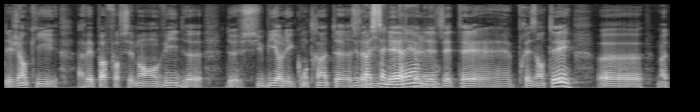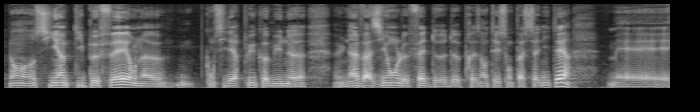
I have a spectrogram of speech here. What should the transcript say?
des gens qui n'avaient pas forcément envie de, de subir les contraintes sanitaires qu'elles étaient présentées. Euh, maintenant, si un petit peu fait, on ne considère plus comme une, une invasion le fait de, présenter son passe sanitaire. Mais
